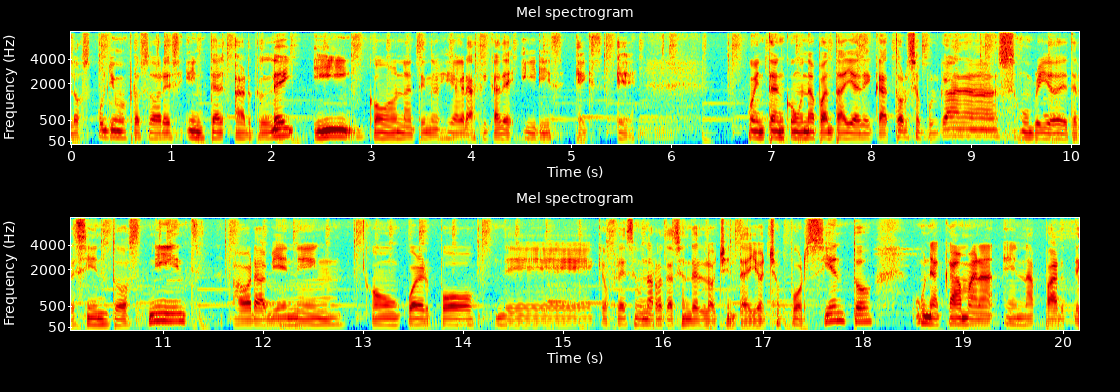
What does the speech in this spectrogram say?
los últimos procesadores Intel Lake y con la tecnología gráfica de Iris Xe. Cuentan con una pantalla de 14 pulgadas, un brillo de 300 nits. Ahora vienen con un cuerpo que ofrece una rotación del 88%, una cámara en la parte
